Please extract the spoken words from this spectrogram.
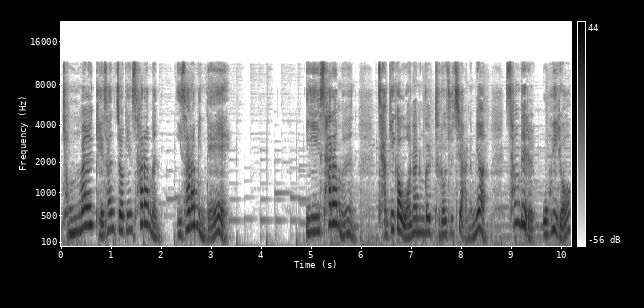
정말 계산적인 사람은 이 사람인데, 이 사람은 자기가 원하는 걸 들어주지 않으면 상대를 오히려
